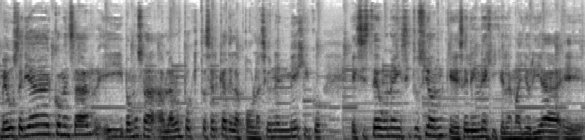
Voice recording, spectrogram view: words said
Me gustaría comenzar y vamos a hablar un poquito acerca de la población en México. Existe una institución que es el INEGI, que la mayoría eh,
